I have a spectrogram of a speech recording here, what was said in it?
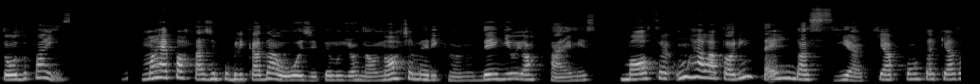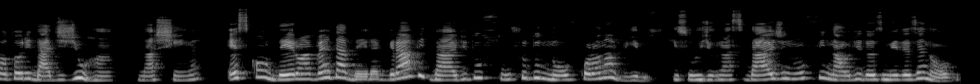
todo o país. Uma reportagem publicada hoje pelo jornal norte-americano The New York Times mostra um relatório interno da CIA que aponta que as autoridades de Wuhan, na China, esconderam a verdadeira gravidade do surto do novo coronavírus, que surgiu na cidade no final de 2019.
